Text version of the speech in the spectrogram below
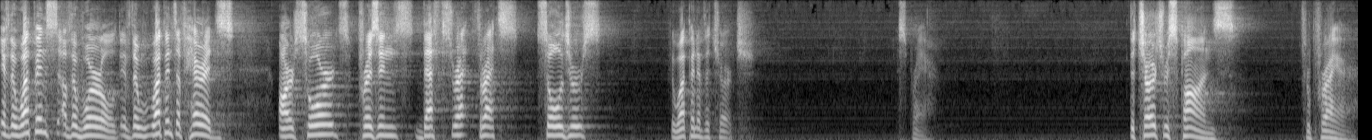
If the weapons of the world, if the weapons of Herod's are swords, prisons, death threat, threats, soldiers, the weapon of the church is prayer. The church responds through prayer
